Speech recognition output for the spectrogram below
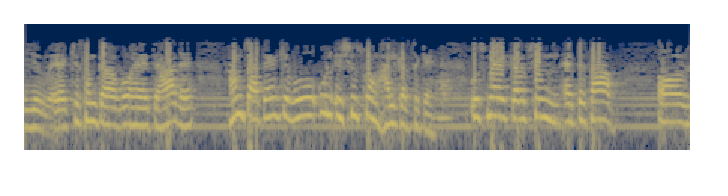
یہ قسم کا وہ ہے اتحاد ہے ہم چاہتے ہیں کہ وہ ان ایشوز کو ہم حل کر سکیں۔ اس میں کرپشن احتساب اور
